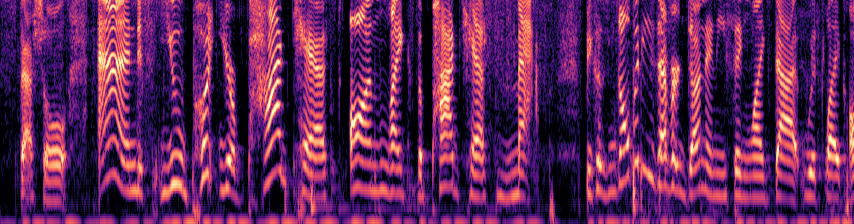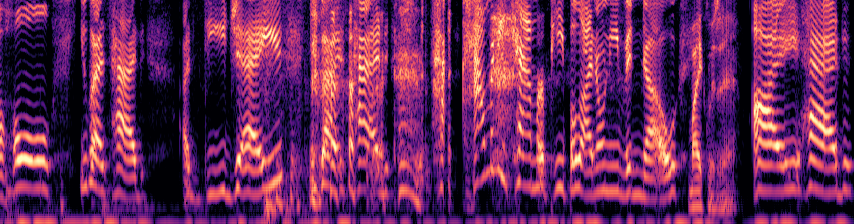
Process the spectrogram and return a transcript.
special and you put your podcast on like the podcast map because nobody's ever done anything like that with like a whole you guys had a DJ. You guys had h- how many camera people? I don't even know. Mike was there. I had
